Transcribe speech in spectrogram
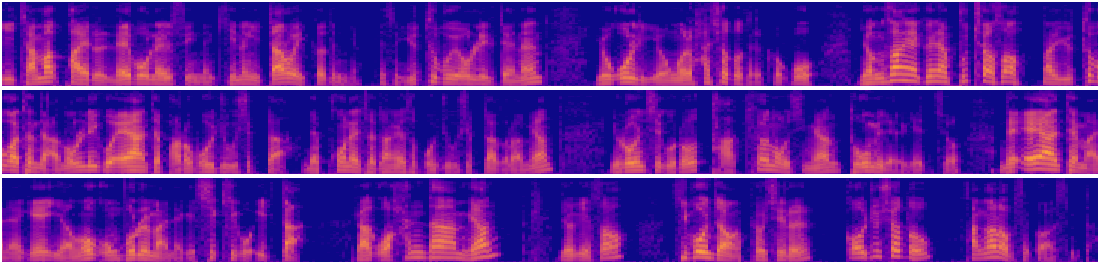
이 자막 파일을 내보낼 수 있는 기능이 따로 있거든요. 그래서 유튜브에 올릴 때는 요걸 이용을 하셔도 될 거고 영상에 그냥 붙여서 나 유튜브 같은데 안 올리고 애한테 바로 보여주고 싶다. 내 폰에 저장해서 보여주고 싶다 그러면 이런 식으로 다 켜놓으시면 도움이 되겠죠. 근데 애한테 만약에 영어 공부를 만약에 시키고 있다 라고 한다면 여기서 기본 자막 표시를 꺼주셔도 상관없을 것 같습니다.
